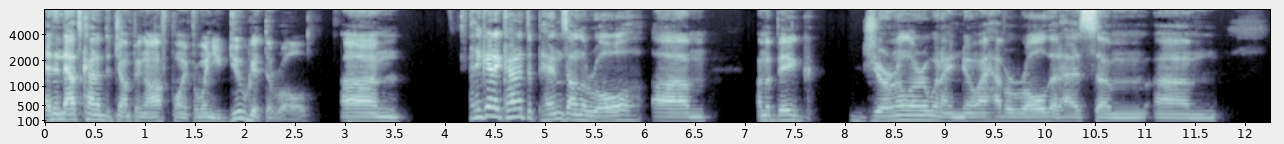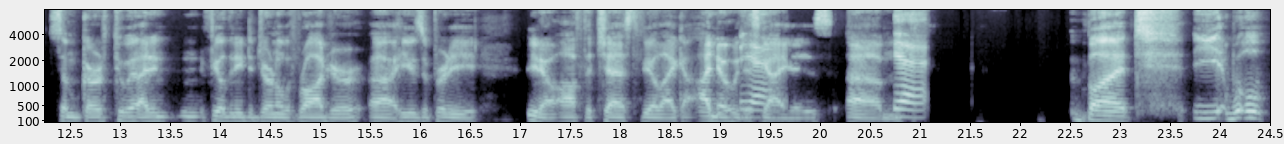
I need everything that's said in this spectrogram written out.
And then that's kind of the jumping off point for when you do get the role. Um and again it kind of depends on the role. Um i'm a big journaler when I know I have a role that has some um some girth to it. I didn't feel the need to journal with Roger. Uh he was a pretty, you know, off the chest feel like I know who this yeah. guy is. Um Yeah. But yeah, well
